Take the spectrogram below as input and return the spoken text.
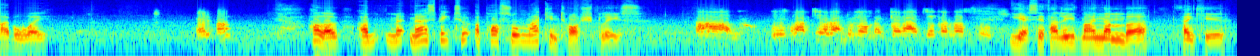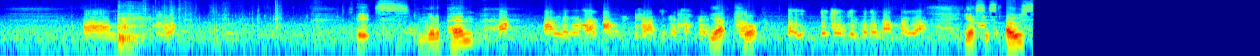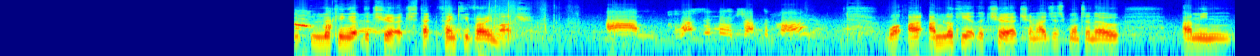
Bible Way. Hello? Hello. Um, may, may I speak to Apostle McIntosh, please? Um, he's not here at the moment. Can I take a message? Yes, if I leave my number, thank you. Um, It's. You've got a pen? one, minute. I, I'm trying to get a pen. Yep, sure. You can give me the number, yeah. Yes, it's O. Looking at the church. Th- thank you very much. Um, what's the nature of the call? Well, I, I'm looking at the church, and I just want to know. I mean,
